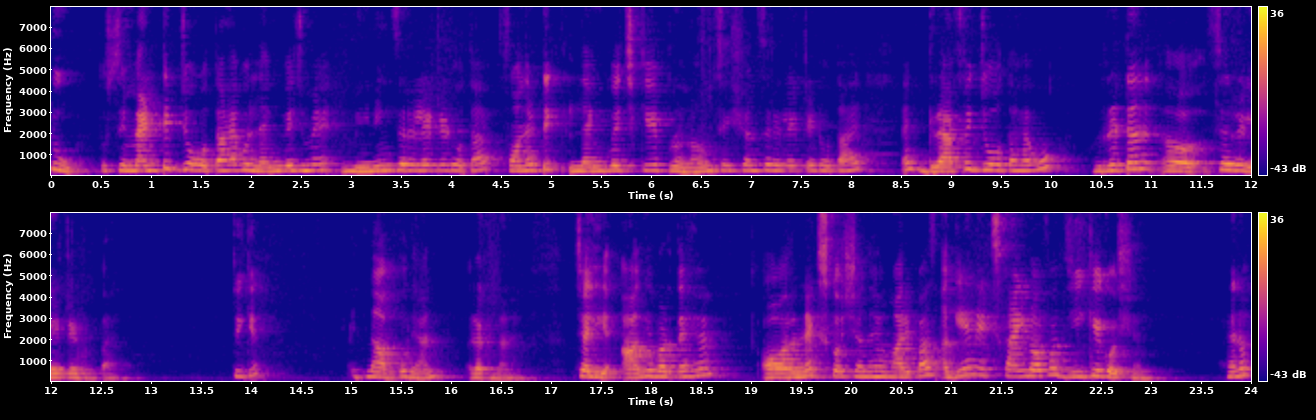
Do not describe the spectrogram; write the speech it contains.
टू तो सिमेंटिक जो होता है, वो लैंग्वेज में मीनिंग से रिलेटेड होता है फोनेटिक लैंग्वेज के प्रोनाउंसिएशन से रिलेटेड होता है। एंड ग्राफिक जो होता है वो रिटर्न uh, से रिलेटेड होता है। ठीक है? इतना आपको ध्यान रखना है। चलिए आगे बढ़ते हैं। और नेक्स्ट क्वेश्चन है हमारे पास। Again it's kind of a G K question है ना?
